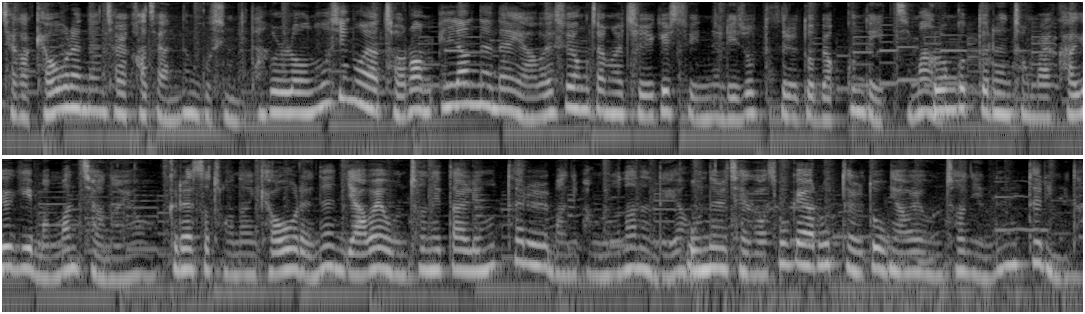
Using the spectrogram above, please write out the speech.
제가 겨울에는 잘 가지 않는 곳입니다. 물론 호시노야처럼 1년 내내 야외 수영장을 즐길 수 있는 리조트들도 몇 군데 있지만 그런 곳들은 정말 가격이 만만치 않아요. 그래서 저는 겨울에는 야외 온천이 딸린 호텔을 많이 방문하는데요. 오늘 제가 소개할 호텔도 야외 온천이 있는 호텔입니다.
